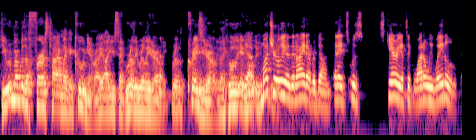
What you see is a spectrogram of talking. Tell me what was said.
Do you remember the first time, like Acuna, right? You said really, really early, really crazy early, like who? Yeah, who, much earlier than I'd ever done, and it was scary. It's like, why don't we wait a little bit?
